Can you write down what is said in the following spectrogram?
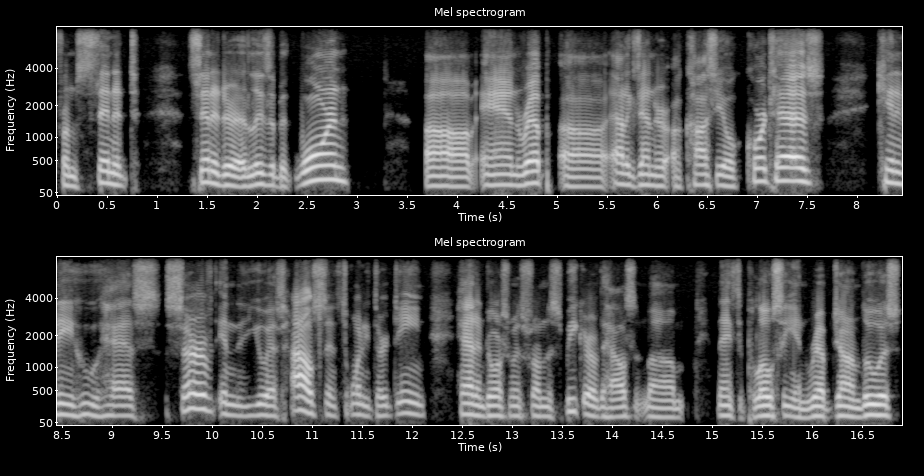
from Senate Senator Elizabeth Warren uh, and Rep. Uh, Alexander Ocasio Cortez. Kennedy, who has served in the U.S. House since 2013, had endorsements from the Speaker of the House, um, Nancy Pelosi, and Rep. John Lewis.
